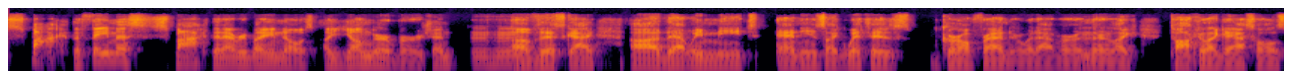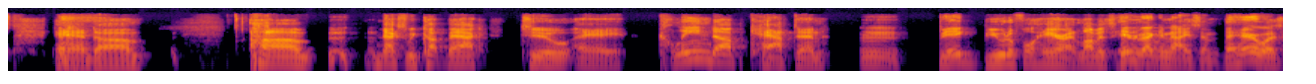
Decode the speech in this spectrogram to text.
Spock, the famous Spock that everybody knows, a younger version. Mm-hmm. of this guy uh, that we meet, and he's like with his girlfriend or whatever, and Mm. they're like talking like assholes. And um, um, next we cut back to a cleaned up captain, Mm. Big beautiful hair. I love his hair, Didn't though. recognize him. The hair was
